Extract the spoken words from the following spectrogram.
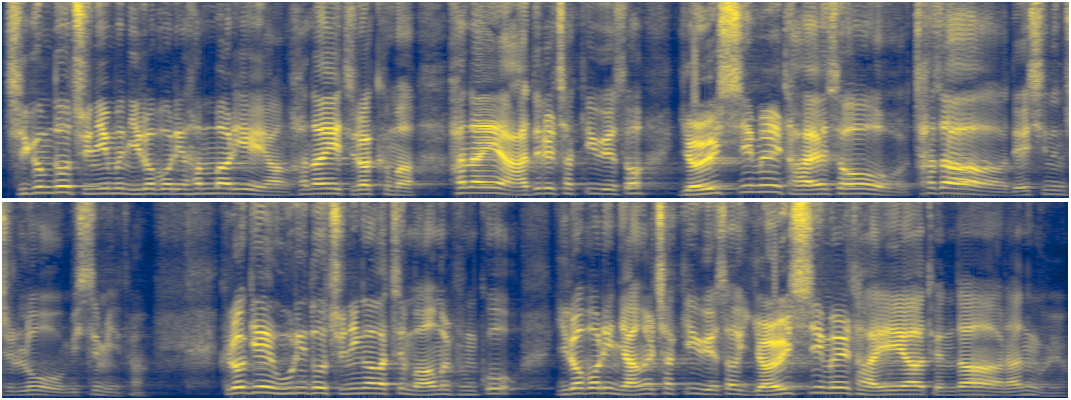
지금도 주님은 잃어버린 한 마리의 양, 하나의 드라크마, 하나의 아들을 찾기 위해서 열심을 다해서 찾아내시는 줄로 믿습니다. 그러기에 우리도 주님과 같은 마음을 품고 잃어버린 양을 찾기 위해서 열심을 다해야 된다라는 거예요.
